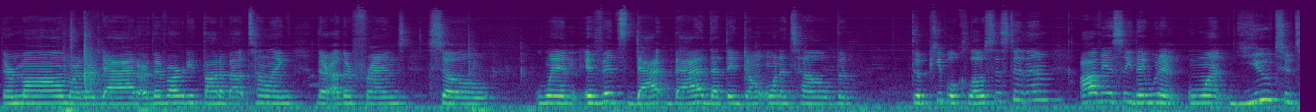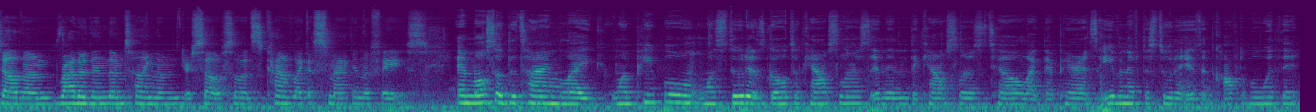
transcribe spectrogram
their mom or their dad or they've already thought about telling their other friends. So when if it's that bad that they don't want to tell the the people closest to them obviously they wouldn't want you to tell them rather than them telling them yourself. So it's kind of like a smack in the face. And most of the time like when people when students go to counselors and then the counselors tell like their parents even if the student isn't comfortable with it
